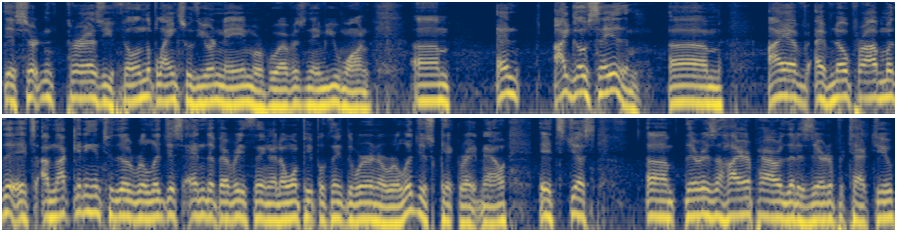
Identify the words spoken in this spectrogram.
there's certain prayers you fill in the blanks with your name or whoever's name you want, um, and I go say them. I have I have no problem with it. It's I'm not getting into the religious end of everything. I don't want people to think that we're in a religious kick right now. It's just um, there is a higher power that is there to protect you.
